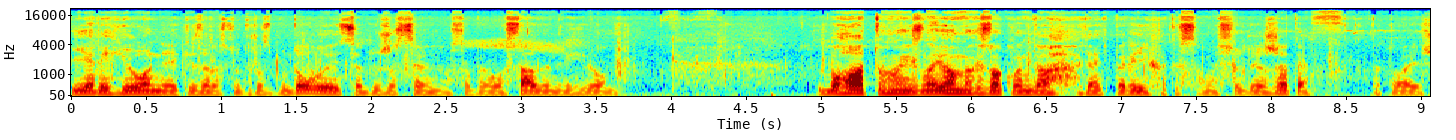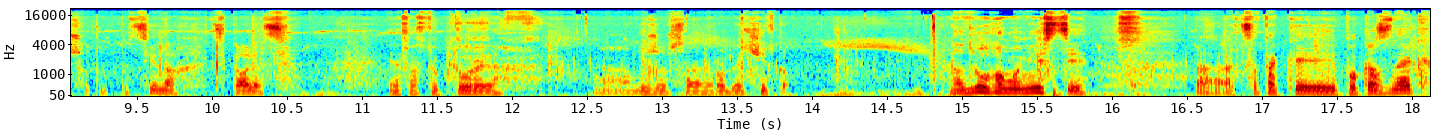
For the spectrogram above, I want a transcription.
Є регіони, які зараз тут розбудовуються дуже сильно, особливо Сауден регіон. Багато моїх знайомих з Окленда хочуть переїхати саме сюди жити. Питають, що тут по цінах, цікавляться інфраструктурою. Дуже все роблять чітко. На другому місці е, це такий показник,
